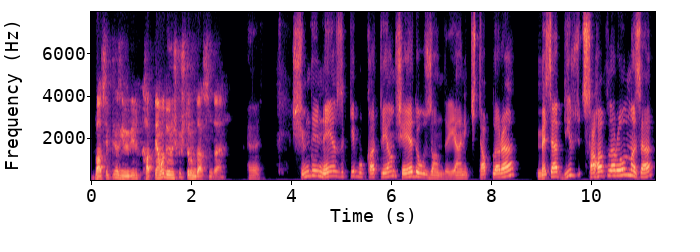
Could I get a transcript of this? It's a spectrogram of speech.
bahsettiğiniz gibi bir katliama dönüşmüş durumda aslında. Yani. Evet. Şimdi ne yazık ki bu katliam şeye de uzandı. Yani kitaplara mesela bir sahaflar olmasa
